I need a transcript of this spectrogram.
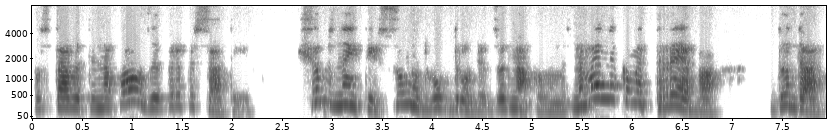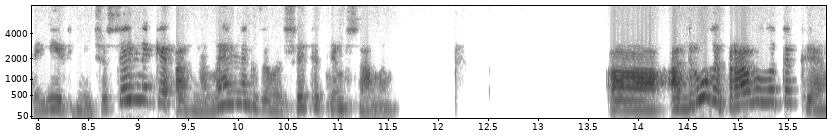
поставити на паузу і переписати їх. Щоб знайти суму двох дробів з однаковими знаменниками, треба додати їхні чисельники, а знаменник залишити тим самим. А, а друге правило таке.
